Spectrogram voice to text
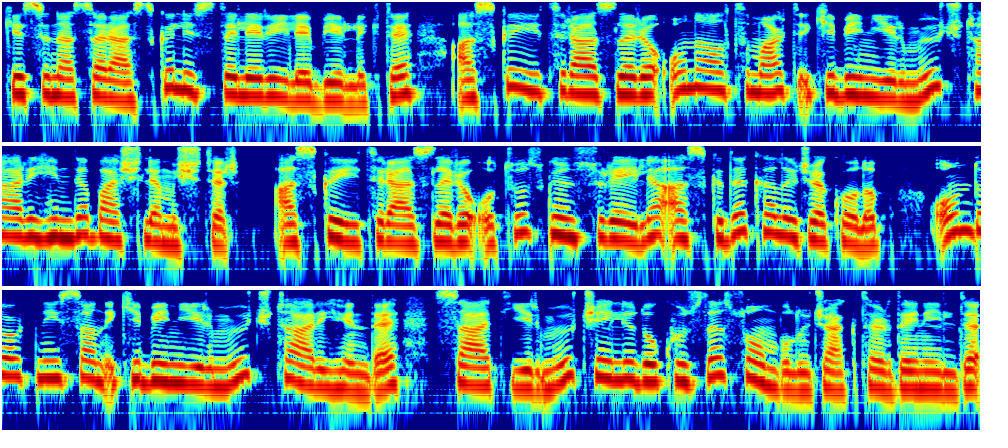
Kesin hasar askı listeleriyle birlikte askı itirazları 16 Mart 2023 tarihinde başlamıştır. Askı itirazları 30 gün süreyle askıda kalacak olup 14 Nisan 2023 tarihinde saat 23.59'da son bulacaktır denildi.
